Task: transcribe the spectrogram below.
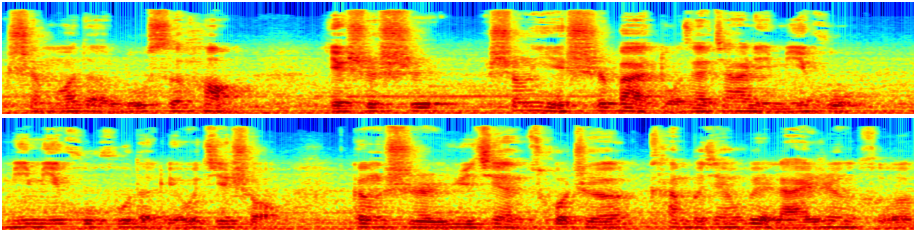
什么的卢思浩，也是失生意失败，躲在家里迷糊迷迷糊糊的留几手，更是遇见挫折，看不见未来任何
